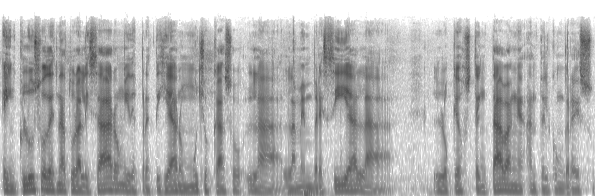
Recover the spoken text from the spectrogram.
E incluso desnaturalizaron y desprestigiaron en muchos casos la, la membresía, la, lo que ostentaban ante el Congreso,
